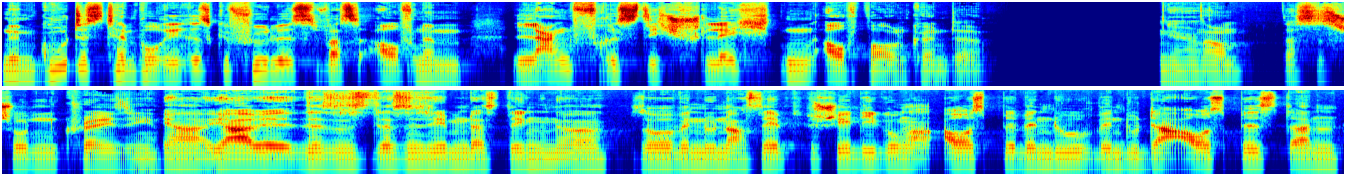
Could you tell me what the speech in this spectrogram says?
ein gutes temporäres Gefühl ist, was auf einem langfristig schlechten aufbauen könnte. Ja. Ne? Das ist schon crazy. Ja, ja, das ist, das ist eben das Ding, ne? So, wenn du nach Selbstbeschädigung aus wenn du, wenn du da aus bist, dann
